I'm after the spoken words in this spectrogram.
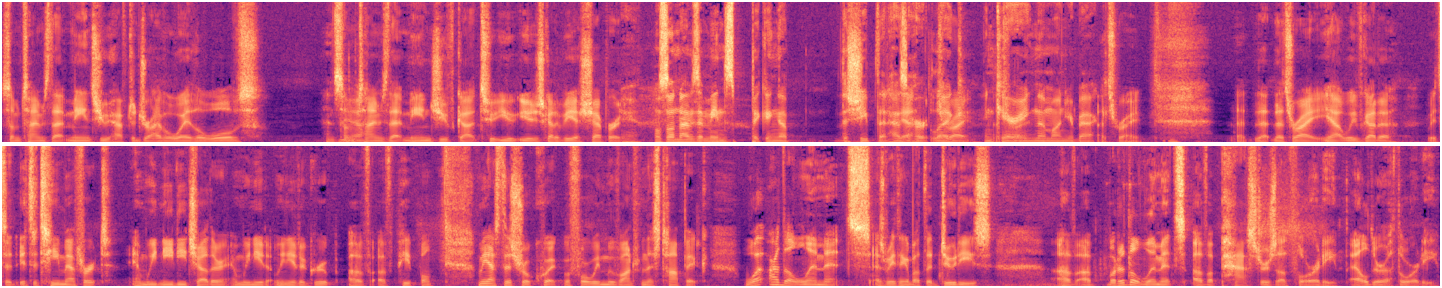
sometimes that means you have to drive away the wolves. And sometimes that means you've got to, you, you just got to be a shepherd. Yeah. Well, sometimes it means picking up the sheep that has Yeah, a hurt leg right. and That's carrying right. them on your back. That's right. That, that, that's right. Yeah, we've got a it's a it's a team effort, and we need each other, and we need we need a group of of people. Let me ask this real quick before we move on from this topic. What are the limits as we think about the duties of a, what are the limits of a pastor's authority, elder authority,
